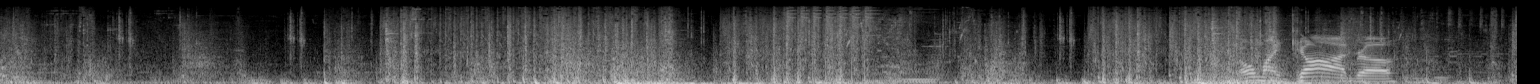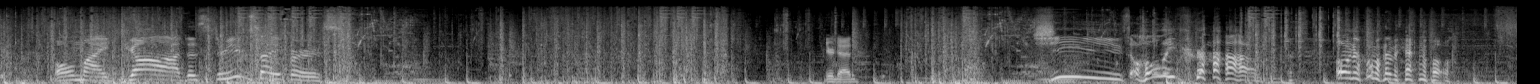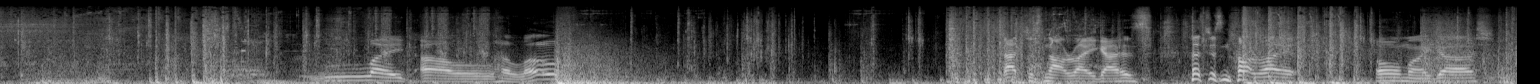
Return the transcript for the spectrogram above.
Oh my god, bro. Oh my god, the stream snipers. You're dead. Jeez, holy crap. Oh no, I'm out of ammo. Like, uh, hello? That's just not right, guys. That's just not right. Oh my gosh.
